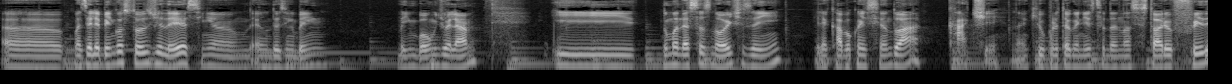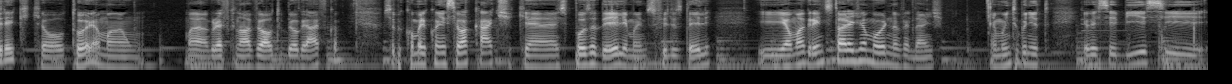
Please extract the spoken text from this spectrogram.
Uh, mas ele é bem gostoso de ler, assim, é um, é um, desenho bem, bem bom de olhar. E numa dessas noites aí, ele acaba conhecendo a Kat, né, que é o protagonista da nossa história, o Friedrich, que é o autor, é uma, um, uma graphic novel autobiográfica sobre como ele conheceu a Kat, que é a esposa dele, mãe dos filhos dele, e é uma grande história de amor, na verdade. É muito bonito. Eu recebi esse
